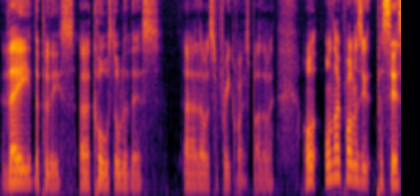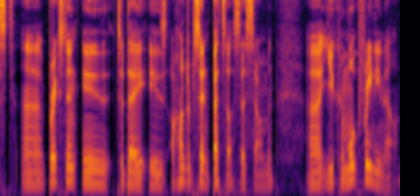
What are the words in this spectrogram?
They, the police, uh, caused all of this. Uh, that was a free quote, by the way. Al- although problems persist, uh, Brixton is, today is 100% better, says Salmon. Uh, you can walk freely now.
